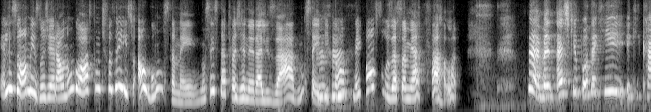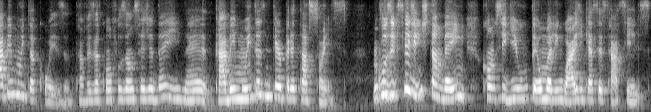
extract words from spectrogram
eles homens no geral não gostam de fazer isso. Alguns também. Não sei se dá para generalizar, não sei, fica uhum. meio confusa essa minha fala. É, mas acho que o ponto é que, é que cabe muita coisa. Talvez a confusão seja daí, né? Cabem muitas interpretações. Inclusive, se a gente também conseguiu ter uma linguagem que acessasse eles,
